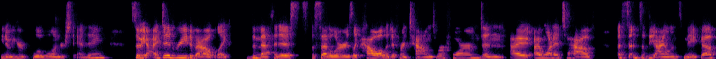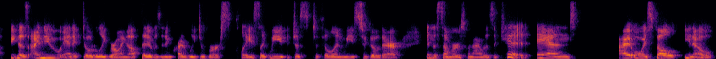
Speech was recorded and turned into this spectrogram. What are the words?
you know, your global understanding so yeah, I did read about like the Methodists, the settlers, like how all the different towns were formed. And I, I wanted to have a sense of the island's makeup because I knew anecdotally growing up that it was an incredibly diverse place. Like we just to fill in, we used to go there in the summers when I was a kid. And I always felt, you know,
